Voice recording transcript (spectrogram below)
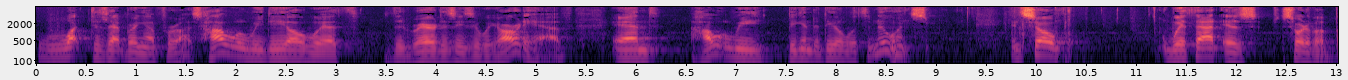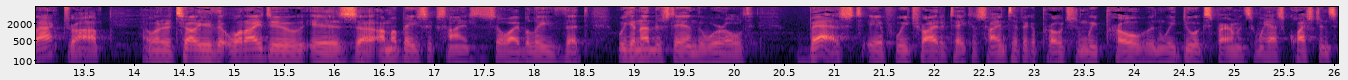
what does that bring up for us? How will we deal with the rare diseases that we already have? And how will we begin to deal with the new ones? And so, with that as sort of a backdrop, I wanted to tell you that what I do is uh, I'm a basic scientist, so I believe that we can understand the world best if we try to take a scientific approach and we probe and we do experiments and we ask questions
